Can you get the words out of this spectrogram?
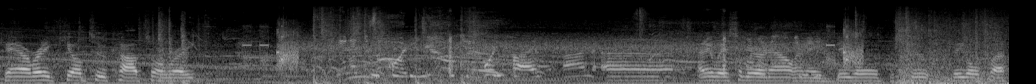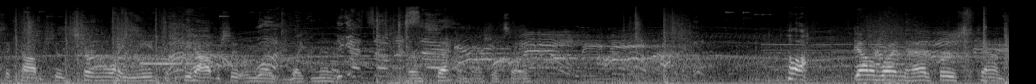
Okay, I already killed two cops already. Anyway, so we are now in a big old pursuit, big old plastic cop pursuit. Certainly needs to speed hop pursuit in like like minutes or in seconds, I should say. Ha! Got him right in the head first attempt.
